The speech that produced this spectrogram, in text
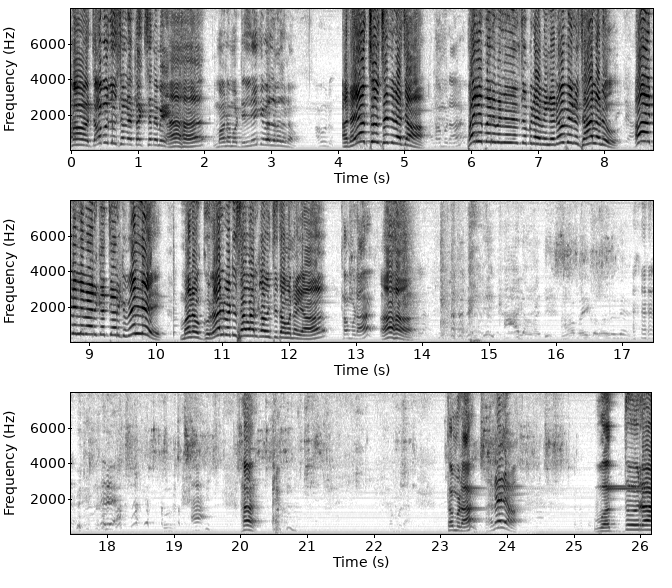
ఆ జాబు చూసిన తక్షణమే? ఆహా. మనము ఢిల్లీకి వెళ్ళవలను. అన్నయ్య చూసింది రాజా. పరి పరి వినను విను చాలను ఆ ఢిల్లీ వారి కచేరికి వెళ్ళి మనం గుర్రాలు పెట్టి సవారుగా ఉంచుతాం అన్నయ్య తమ్ముడా? ఆహా. తమ్ముడా? అన్నయ్య. వద్దురా.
